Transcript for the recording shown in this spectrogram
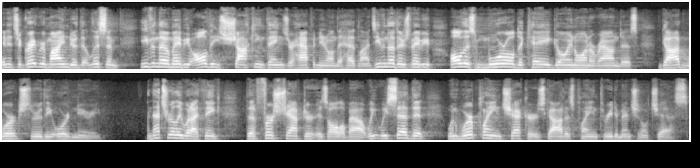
And it's a great reminder that, listen, even though maybe all these shocking things are happening on the headlines, even though there's maybe all this moral decay going on around us, God works through the ordinary. And that's really what I think the first chapter is all about. We, we said that when we're playing checkers, God is playing three dimensional chess.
